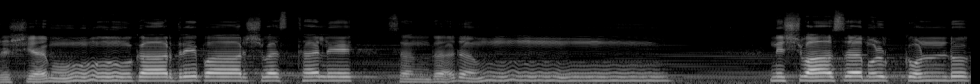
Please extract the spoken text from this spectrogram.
ഋഷ്യമൂകാർദ്രിപാർശ്വസ്ഥലെ സന്തതം നിശ്വാസമുൾക്കൊണ്ടു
